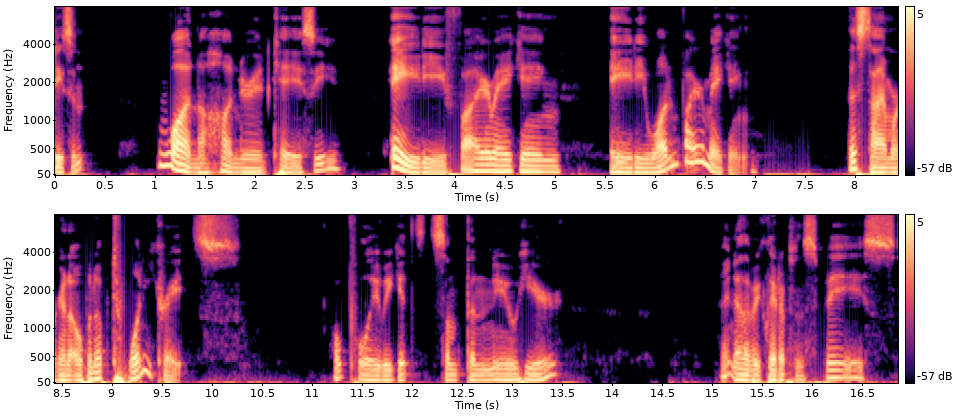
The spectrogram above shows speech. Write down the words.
Decent. 100 KC. 80 fire making. 81 fire making. This time we're going to open up 20 crates. Hopefully we get something new here. Right now that we cleared up some space,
